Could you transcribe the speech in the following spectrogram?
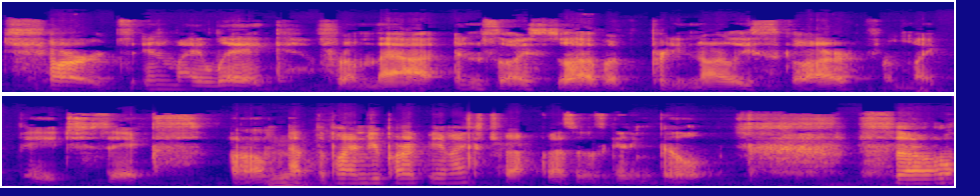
shards in my leg from that, and so I still have a pretty gnarly scar from like age six um, Yeah. at the Pineview Park BMX track as it was getting built. So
